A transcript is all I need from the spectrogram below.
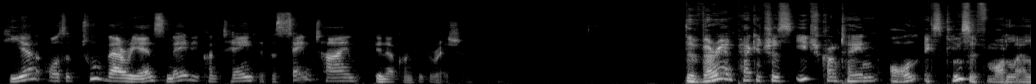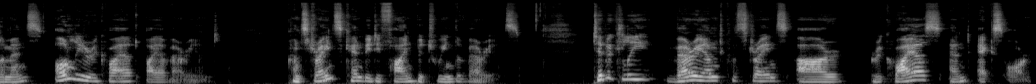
Here, also two variants may be contained at the same time in a configuration. The variant packages each contain all exclusive model elements only required by a variant. Constraints can be defined between the variants. Typically, variant constraints are requires and XOR.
